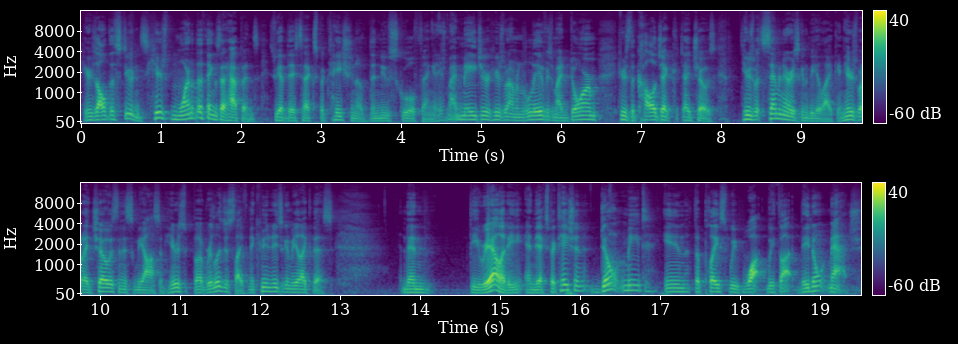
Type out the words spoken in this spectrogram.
here's all the students. Here's one of the things that happens is we have this expectation of the new school thing. And here's my major, here's where I'm going to live, here's my dorm, here's the college I, I chose. Here's what seminary is going to be like, and here's what I chose, and this is going to be awesome. Here's religious life, and the community is going to be like this then the reality and the expectation don't meet in the place we we thought they don't match.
